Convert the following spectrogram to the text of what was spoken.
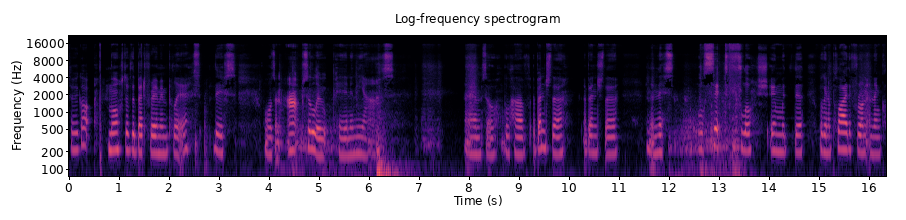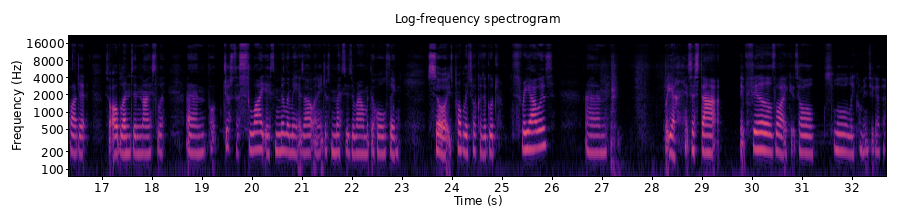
So we got most of the bed frame in place. This was an absolute pain in the ass. Um, so we'll have a bench there, a bench there, and then this will sit flush in with the, we're going to apply the front and then clad it so it all blends in nicely. Um, but just the slightest millimetres out and it just messes around with the whole thing. So it's probably took us a good three hours. Um, but yeah, it's a start. It feels like it's all slowly coming together.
